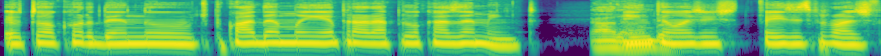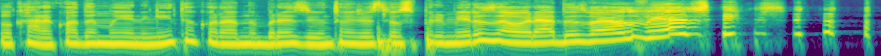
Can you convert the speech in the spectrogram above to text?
Eu tô acordando, tipo, quatro da manhã pra orar pelo casamento. Caramba. Então a gente fez esse propósito. A gente falou, cara, quatro da manhã ninguém tá acordado no Brasil. Então já ser os primeiros a orar, Deus vai ouvir a gente.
